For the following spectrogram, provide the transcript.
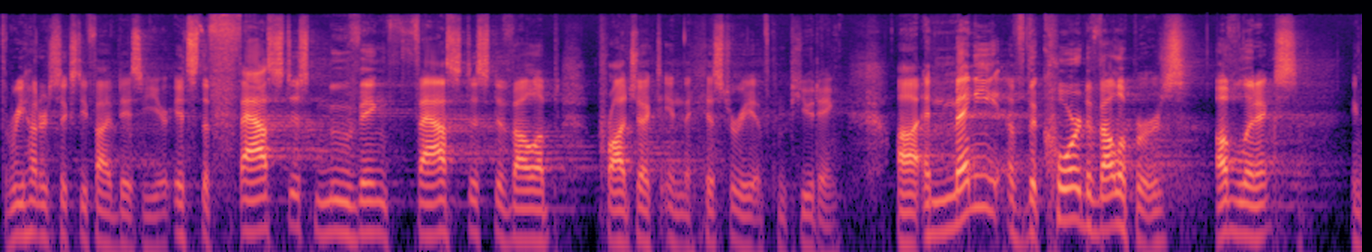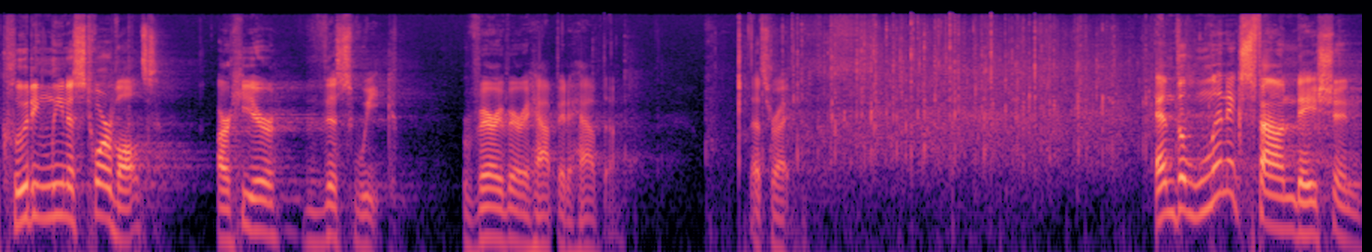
365 days a year. It's the fastest moving, fastest developed project in the history of computing. Uh, and many of the core developers of Linux, including Linus Torvalds, are here this week. We're very, very happy to have them. That's right. And the Linux Foundation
